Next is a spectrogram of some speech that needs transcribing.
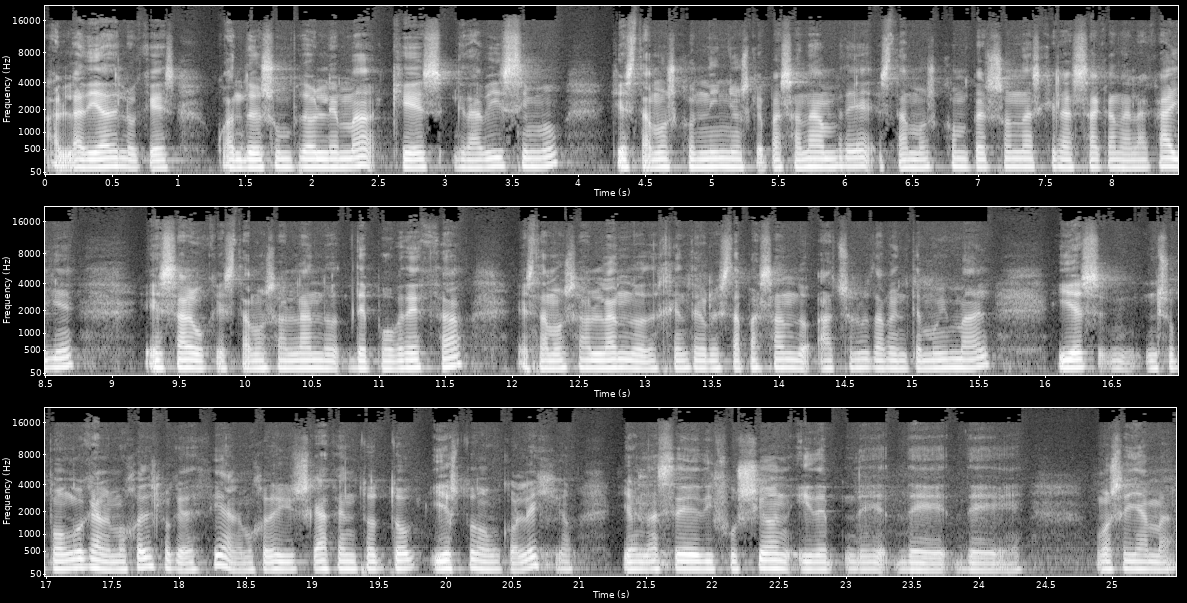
hablaría de lo que es cuando es un problema que es gravísimo, que estamos con niños que pasan hambre, estamos con personas que las sacan a la calle, es algo que estamos hablando de pobreza, estamos hablando de gente que lo está pasando absolutamente muy mal y es, supongo que a lo mejor es lo que decía, a lo mejor ellos que hacen TOTOC y es todo un colegio y hay una serie de difusión y de, de, de, ¿cómo se llama?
